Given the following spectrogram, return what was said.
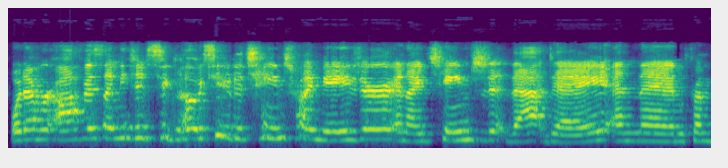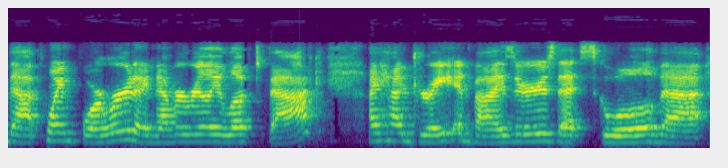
whatever office I needed to go to to change my major, and I changed it that day. And then from that point forward, I never really looked back. I had great advisors at school that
